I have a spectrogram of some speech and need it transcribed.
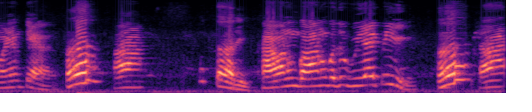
મને એમ કે. હા? હા. તારી? ખાવાનું બહાનું બધું વીઆઈપી હા? હા.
